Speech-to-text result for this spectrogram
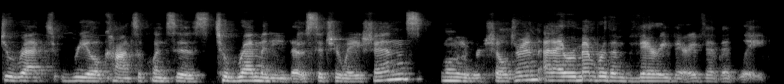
direct real consequences to remedy those situations when we were children. And i remember them very very vividly.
